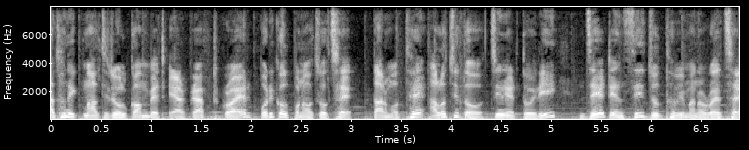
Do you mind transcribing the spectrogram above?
আধুনিক মাল্টিরোল কমব্যাট এয়ারক্রাফট ক্রয়ের পরিকল্পনাও চলছে। তার মধ্যে আলোচিত চীনের তৈরি জে টেন সি যুদ্ধ বিমানও রয়েছে।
